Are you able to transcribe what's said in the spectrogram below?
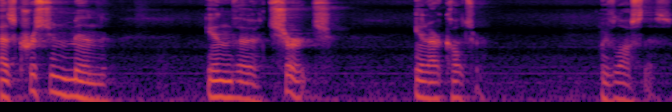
as Christian men in the church, in our culture. We've lost this.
